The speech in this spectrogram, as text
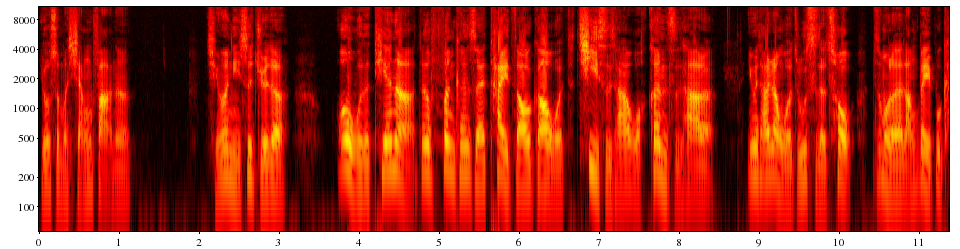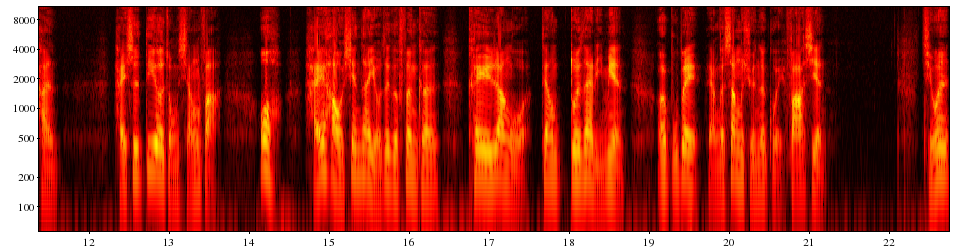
有什么想法呢？请问你是觉得，哦，我的天呐，这个粪坑实在太糟糕，我气死他，我恨死他了，因为他让我如此的臭，这么的狼狈不堪。还是第二种想法哦，还好现在有这个粪坑，可以让我这样蹲在里面，而不被两个上旋的鬼发现。请问，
